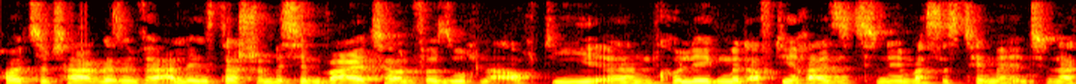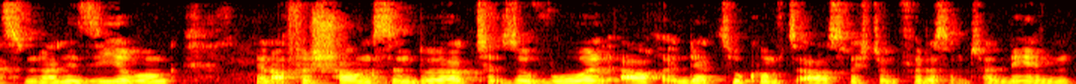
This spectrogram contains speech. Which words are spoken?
Heutzutage sind wir allerdings da schon ein bisschen weiter und versuchen auch die ähm, Kollegen mit auf die Reise zu nehmen, was das Thema Internationalisierung dann auch für Chancen birgt, sowohl auch in der Zukunftsausrichtung für das Unternehmen.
